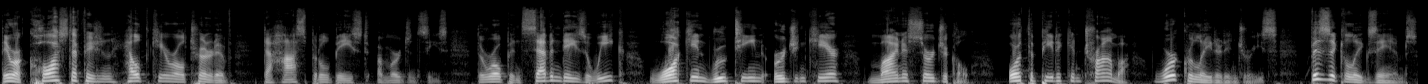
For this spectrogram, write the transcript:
they're a cost efficient healthcare alternative to hospital based emergencies. They're open seven days a week, walk in routine urgent care, minor surgical, orthopedic and trauma, work related injuries, physical exams,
